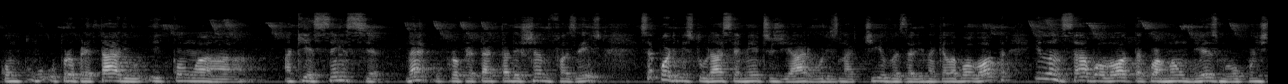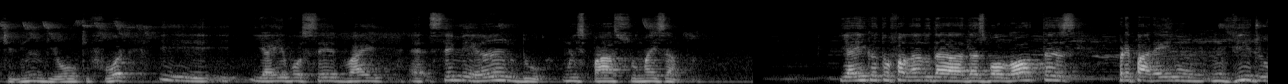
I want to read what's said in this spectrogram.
com o proprietário e com a aquiescência, né? o proprietário está deixando fazer isso, você pode misturar sementes de árvores nativas ali naquela bolota e lançar a bolota com a mão mesmo, ou com estilingue, ou o que for, e, e, e aí você vai é, semeando um espaço mais amplo. E aí que eu estou falando da, das bolotas, preparei um, um, vídeo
